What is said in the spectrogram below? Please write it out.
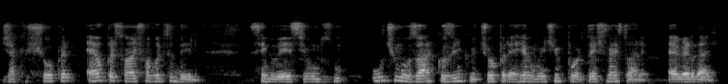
já que o Chopper é o personagem favorito dele, sendo esse um dos últimos arcos em que o Chopper é realmente importante na história. É verdade.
